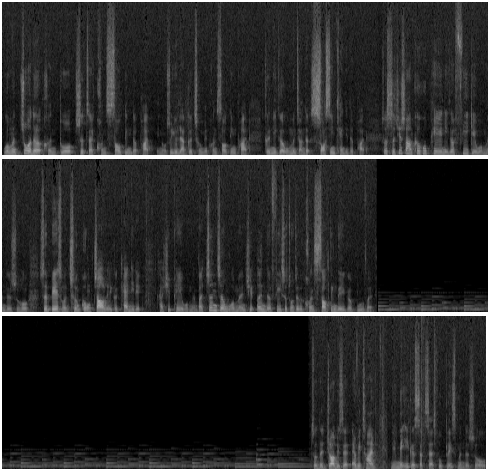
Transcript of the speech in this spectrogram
我们做的很多是在 consulting 的 part，you know，所以有两个层面，consulting part 跟那个我们讲的 sourcing candidate part。所以实际上客户 pay 那个 fee 给我们的时候，是 based on 成功招了一个 candidate，他去 pay 我们，把真正我们去 earn 的 fee 是从这个 consulting 的一个部分。So the job is that every time 你 make 一个 successful placement 的时候，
